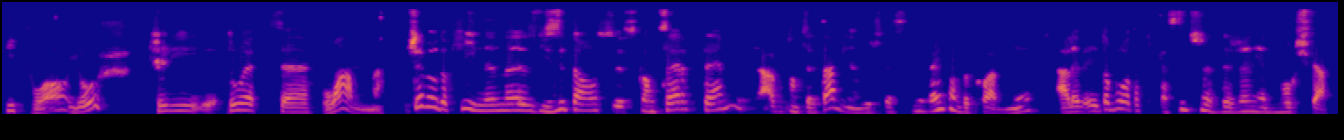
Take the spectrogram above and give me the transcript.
kwitło już, czyli duet Wham, Przybył do Chin z wizytą, z, z koncertem, albo koncertami, no już teraz nie pamiętam dokładnie, ale to było takie klasyczne zderzenie dwóch światów.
